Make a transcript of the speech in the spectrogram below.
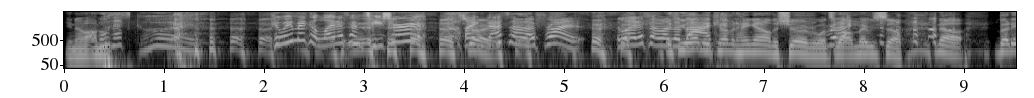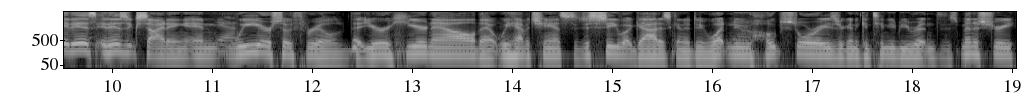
You know, I'm Oh, that's good. Can we make a Light FM T-shirt? like right. that's on the front, the Light FM on if the you back. let me come and hang out on the show every once in a while, maybe so. No, but it is it is exciting, and Yeah. we are so thrilled that you're here now. That we have a chance to just see what God is going to do, what new hope stories are going to continue to be written through this ministry.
